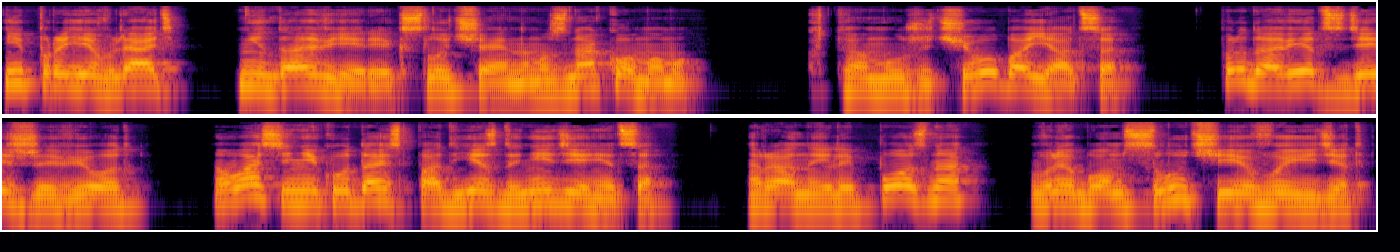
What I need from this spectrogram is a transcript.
и проявлять недоверие к случайному знакомому. К тому же, чего бояться? Продавец здесь живет. Вася никуда из подъезда не денется. Рано или поздно в любом случае выйдет.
